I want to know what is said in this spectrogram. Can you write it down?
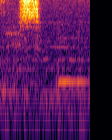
this?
